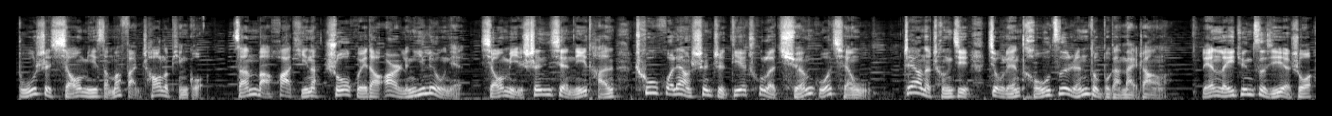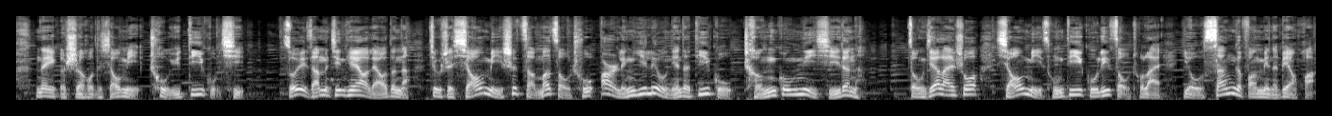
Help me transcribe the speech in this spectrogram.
不是小米怎么反超了苹果，咱们把话题呢说回到二零一六年，小米深陷泥潭，出货量甚至跌出了全国前五，这样的成绩就连投资人都不敢买账了。”连雷军自己也说，那个时候的小米处于低谷期，所以咱们今天要聊的呢，就是小米是怎么走出2016年的低谷，成功逆袭的呢？总结来说，小米从低谷里走出来有三个方面的变化，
